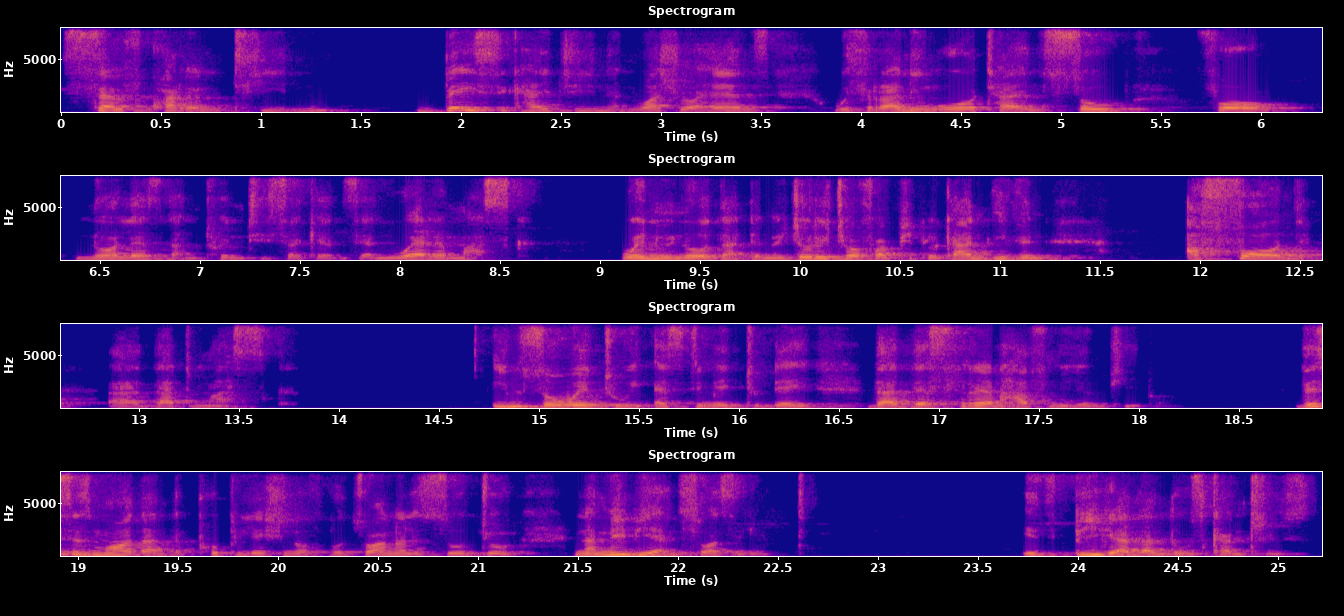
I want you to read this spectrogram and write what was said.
self quarantine, basic hygiene, and wash your hands with running water and soap for no less than 20 seconds and wear a mask when we know that the majority of our people can't even afford uh, that mask. In so Soweto, we estimate today that there's three and a half million people. This is more than the population of Botswana, Lesotho, Namibia, and Swaziland. It's bigger than those countries.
